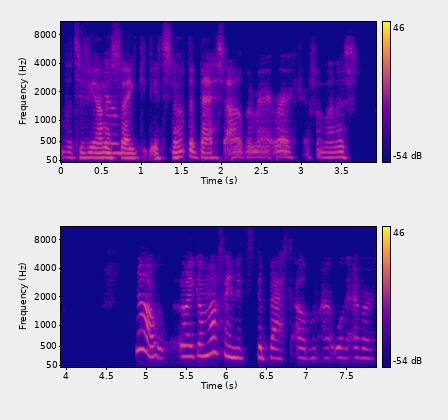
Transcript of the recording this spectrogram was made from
but to be honest, like it's not the best album artwork, if I'm honest. No, like I'm not saying it's the best album artwork ever.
